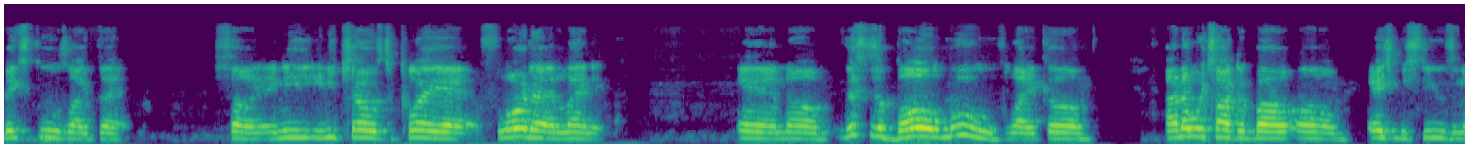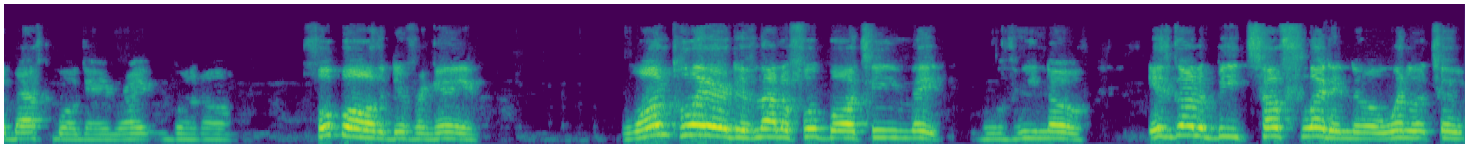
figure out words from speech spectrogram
big schools like that. So, and he he chose to play at Florida Atlantic, and um, this is a bold move. Like, um, I know we talked about um, HBCUs in the basketball game, right? But um, football is a different game one player does not a football team make, as we know. It's going to be tough sledding to win to,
